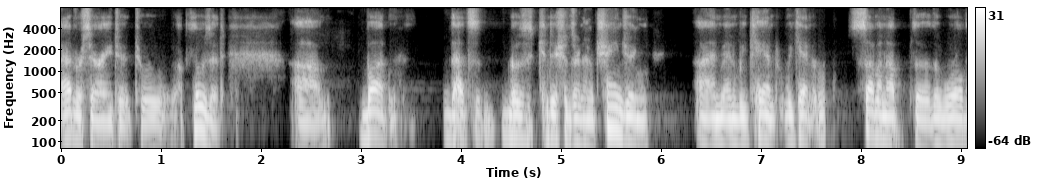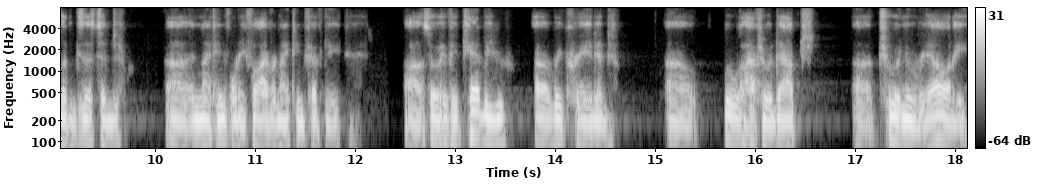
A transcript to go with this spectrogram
adversary to to oppose it. Um, but that's those conditions are now changing, uh, and and we can't we can't summon up the the world that existed uh, in 1945 or 1950. Uh, so if it can't be uh, recreated, uh, we will have to adapt to a new reality.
